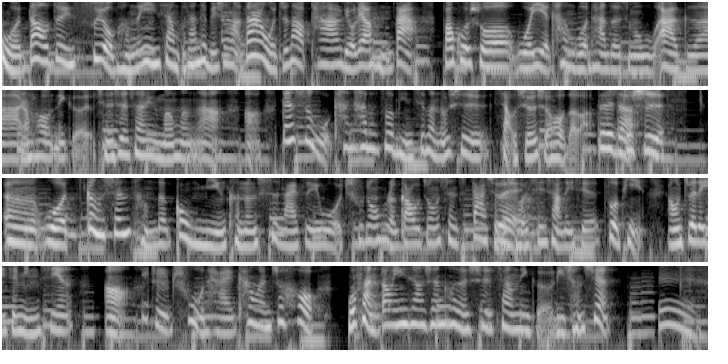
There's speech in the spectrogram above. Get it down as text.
我倒对苏有朋的印象不算特别深了。当然我知道他流量很大，包括说我也看过他的什么《五阿哥》啊，然后那个《情深深雨蒙蒙》啊啊。但是我看他的作品基本都是小学时候的了。对的，就是。嗯，我更深层的共鸣可能是来自于我初中或者高中，甚至大学的时候欣赏的一些作品，然后追的一些明星啊。就是初舞台看完之后，我反倒印象深刻的是像那个李承铉，嗯。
